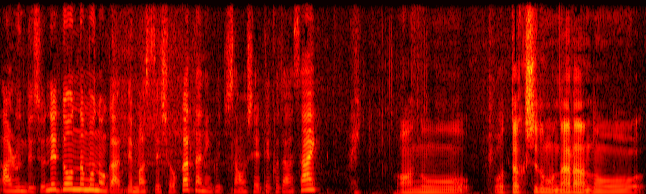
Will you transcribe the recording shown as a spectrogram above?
あるんですよね。どんなものが出ますでしょうか？谷口さん教えてください。はい、あの私ども奈良の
